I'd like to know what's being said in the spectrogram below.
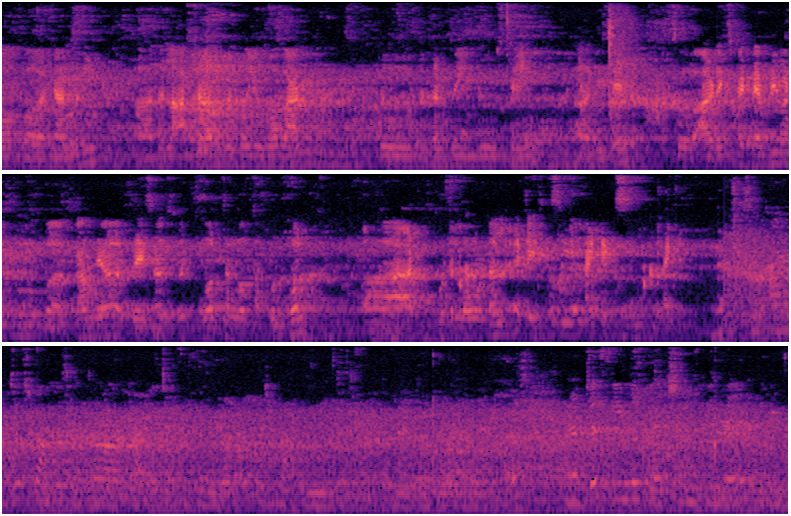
of uh, January. Uh, the last chance before you go back to the country you stay in uh, these days. So I would expect everyone to uh, come here, racers with lots and lots of football uh, Uh, at Hotel Novotel, HICC, Thank you. So I have just come to Sutraa uh, HSS in India, which is happening in 1921. I have just seen the collection in there. It is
